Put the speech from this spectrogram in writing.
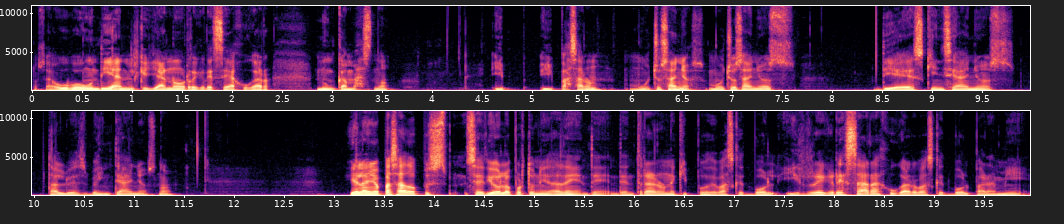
O sea, hubo un día en el que ya no regresé a jugar nunca más, ¿no? Y, pasaron muchos años, muchos años, 10, 15 años, tal vez 20 años, ¿no? Y el año pasado, pues, se dio la oportunidad de, de, entrar a un equipo de básquetbol y regresar a jugar básquetbol para mí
